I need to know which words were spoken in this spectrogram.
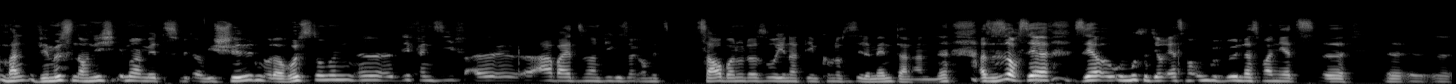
man, wir müssen auch nicht immer mit, mit irgendwie Schilden oder Rüstungen äh, defensiv äh, arbeiten, sondern wie gesagt auch mit Zaubern oder so, je nachdem kommt das Element dann an. Ne? Also es ist auch sehr, sehr, muss man sich auch erstmal umgewöhnen, dass man jetzt äh, äh, äh,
